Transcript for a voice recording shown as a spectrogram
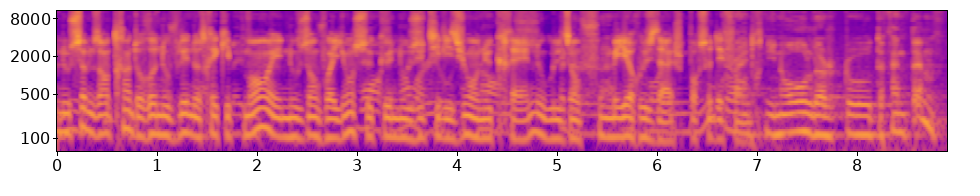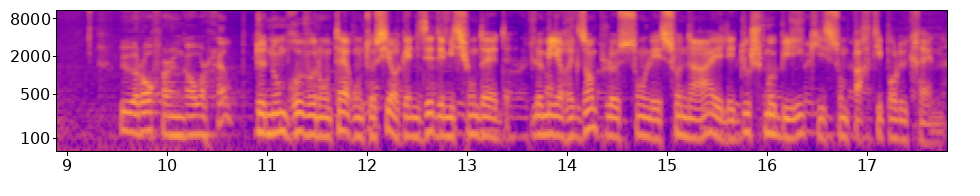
Nous sommes en train de renouveler notre équipement et nous envoyons ce que nous utilisions en Ukraine où ils en font meilleur usage pour se défendre. De nombreux volontaires ont aussi organisé des missions d'aide. Le meilleur exemple sont les saunas et les douches mobiles qui sont partis pour l'Ukraine.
